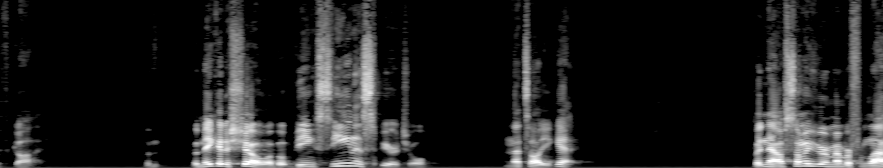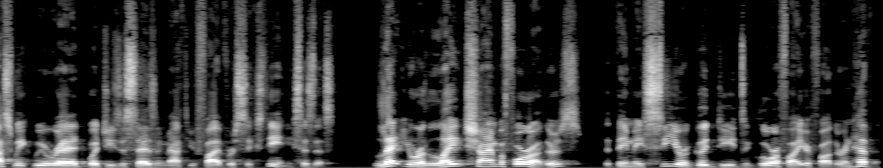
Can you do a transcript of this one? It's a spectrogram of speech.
with God. But, but make it a show about being seen as spiritual, and that's all you get. But now, some of you remember from last week, we read what Jesus says in Matthew 5, verse 16. He says this Let your light shine before others, that they may see your good deeds and glorify your Father in heaven.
